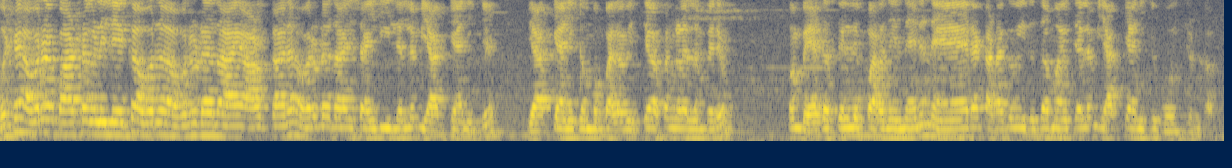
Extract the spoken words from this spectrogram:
പക്ഷെ അവരുടെ ഭാഷകളിലേക്ക് അവർ അവരുടേതായ ആൾക്കാർ അവരുടേതായ ശൈലിയിലെല്ലാം വ്യാഖ്യാനിച്ച് വ്യാഖ്യാനിക്കുമ്പോൾ പല വ്യത്യാസങ്ങളെല്ലാം വരും. ഇപ്പം വേദത്തിൽ പറഞ്ഞിരുന്നതിന് നേരെ ഘടകവിരുദ്ധമായിട്ടെല്ലാം വ്യാഖ്യാനിച്ച് പോയിട്ടുണ്ടാവും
